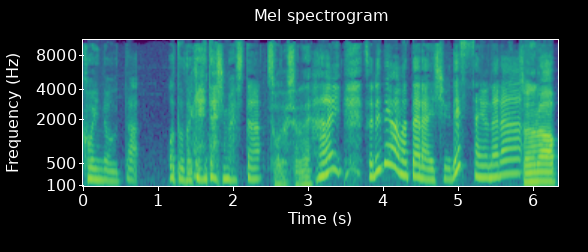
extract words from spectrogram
恋の歌お届けいたしました。そうでしたね。はい。それではまた来週です。さようなら。さよなら。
